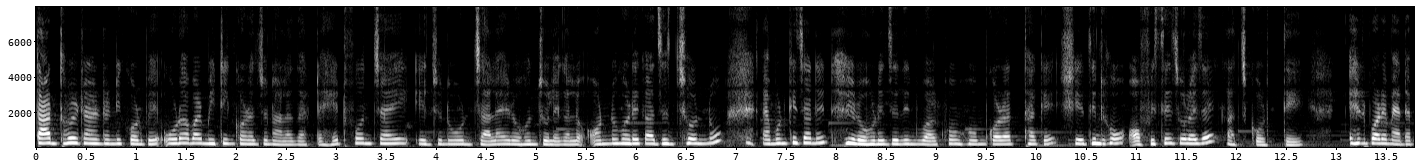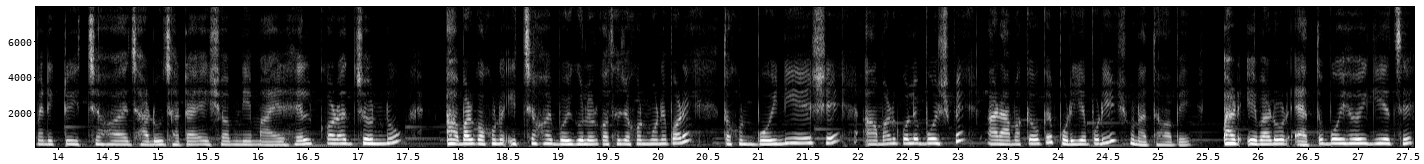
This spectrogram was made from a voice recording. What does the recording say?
তার ধরে টানাটানি করবে। ওর আবার মিটিং করার জন্য আলাদা একটা হেডফোন চাই। এর জন্য ওর জ্বালায় রোহন চলে গেল অন্য ঘরে কাজের জন্য। এমনকি জানেন, রোহনের যেদিন ওয়ার্ক ফ্রম হোম করার থাকে, সেদিনও অফিসে চলে যায় কাজ করতে। এরপরে ম্যাডামের একটু ইচ্ছে হয় ঝাড়ু ঝাঁটা এইসব নিয়ে মায়ের হেল্প করার জন্য। আবার কখনো ইচ্ছে হয় বইগুলোর কথা যখন মনে পড়ে, তখন বই নিয়ে এসে আমার কোলে বসবে আর আমাকে ওকে পড়িয়ে পড়িয়ে শোনাতে হবে। আর এবার ওর এত বই হয়ে গিয়েছে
